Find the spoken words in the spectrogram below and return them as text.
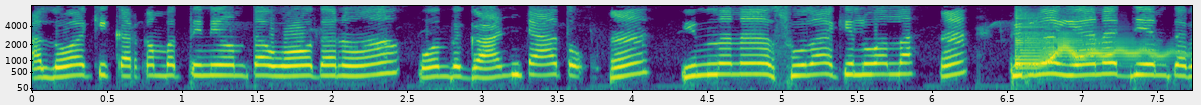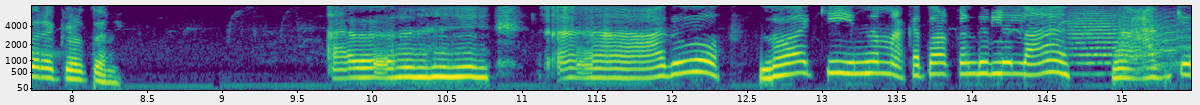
ಅಲ್ಲಿ ಹೋಗಿ ಕರ್ಕೊಂಡ್ ಬರ್ತೀನಿ ಅಂತ ಹೋದನು. ಒಂದು ಗಂಟೆ ಆತು. ಇನ್ನ ಸುಲಾಕಿಲ್ವಲ್ಲ? ತಿರ್ಗಾ ಏನಜ್ಜಿ ಅಂತ ಬೇರೆ ಕೇಳ್ತಾನೆ. ಅದು ಲೋಕಿ ಇನ್ನು ಮಕ ತಾಕೊಂಡಿರ್ಲಿಲ್ಲ ಅದಕ್ಕೆ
